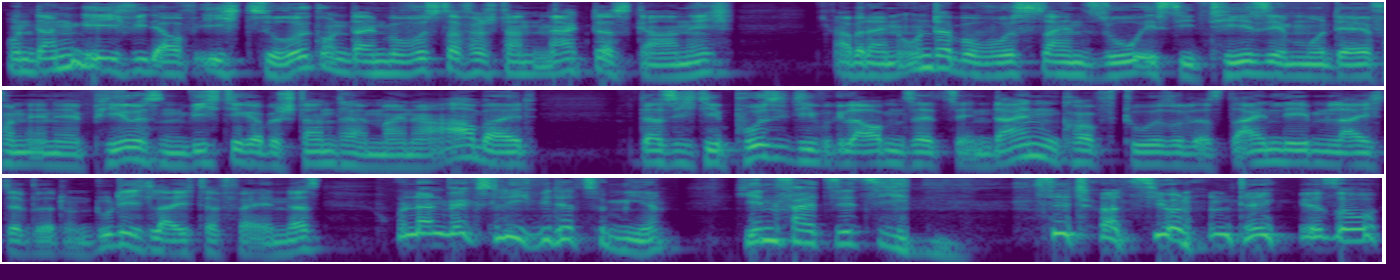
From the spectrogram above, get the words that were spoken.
Und dann gehe ich wieder auf ich zurück und dein bewusster Verstand merkt das gar nicht. Aber dein Unterbewusstsein, so ist die These im Modell von NLP, ist ein wichtiger Bestandteil meiner Arbeit, dass ich dir positive Glaubenssätze in deinen Kopf tue, so dass dein Leben leichter wird und du dich leichter veränderst und dann wechsle ich wieder zu mir. Jedenfalls sitze ich in Situation und denke mir so,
